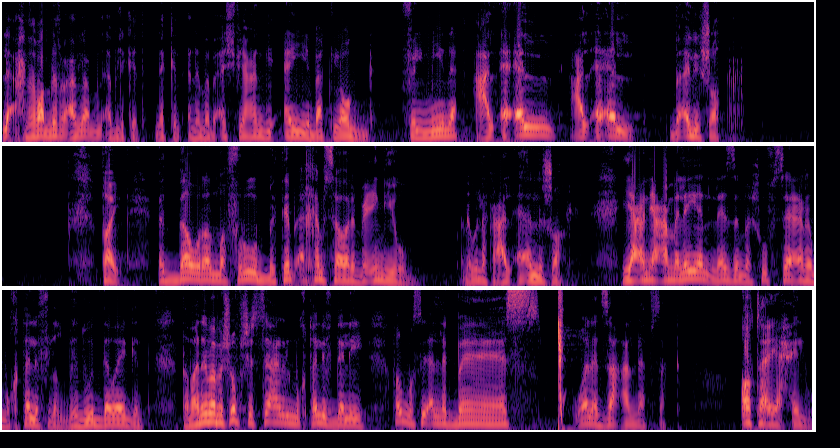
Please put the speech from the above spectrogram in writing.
لا إحنا طبعا بنفرج عن من قبل كده لكن أنا ما بقاش في عندي أي باكلوج في المينا على الأقل على الأقل بقالي شهر. طيب الدورة المفروض بتبقى 45 يوم. أنا بقول لك على الأقل شهر. يعني عمليا لازم أشوف سعر مختلف للبيض والدواجن. طب أنا ما بشوفش السعر المختلف ده ليه؟ فالمصري قال لك بس ولا تزعل نفسك. قطع يا حلو.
